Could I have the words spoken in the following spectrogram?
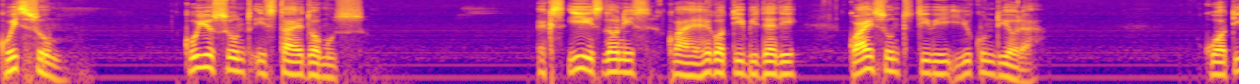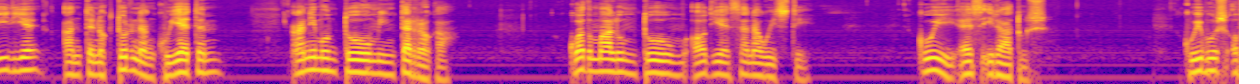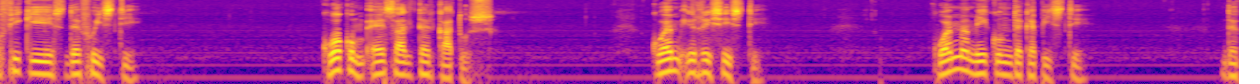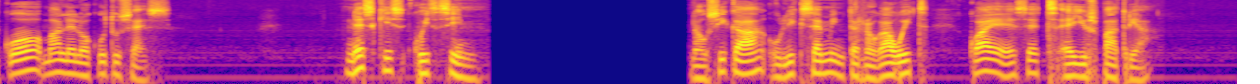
Quis sum? Cuius sunt istae domus? Ex iis donis, quae ego tibi dedi, quae sunt tibi iucundiora. Quotidie ante nocturnam quietem, animum tuum interroga, quod malum tuum odie sanavisti, cui es iratus, quibus officiis defuisti, quocum es altercatus quem irrisisti, quem amicum decepisti, de quo male locutus es. Nescis quid sim. Nausica ulixem interrogavit quae eset eius patria.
